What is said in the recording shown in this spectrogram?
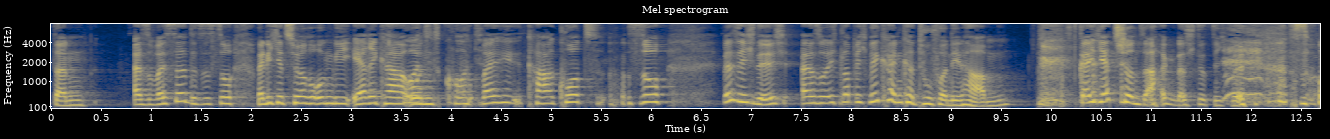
Dann, also, weißt du, das ist so, wenn ich jetzt höre irgendwie Erika Kurt, und Kurt. Weil, Kurt, so, weiß ich nicht. Also, ich glaube, ich will kein Tattoo von denen haben. Das kann ich jetzt schon sagen, dass ich das nicht will. So.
